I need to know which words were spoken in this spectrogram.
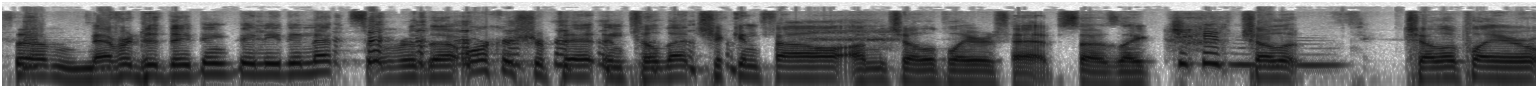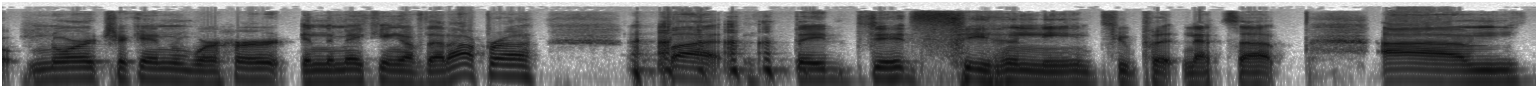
so never did they think they needed nets over the orchestra pit until that chicken fell on the cello player's head. So I was like, Chicken. cello, cello player nor chicken were hurt in the making of that opera, but they did see the need to put nets up. Um,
